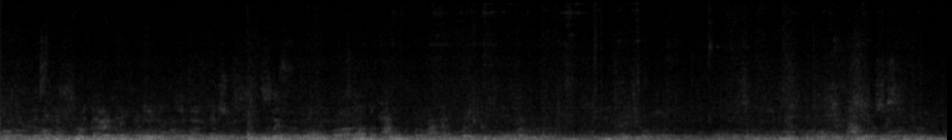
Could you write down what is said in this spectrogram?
Thank you.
